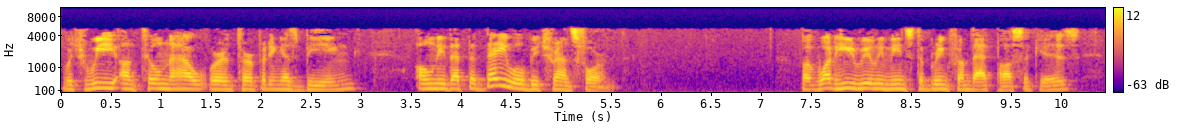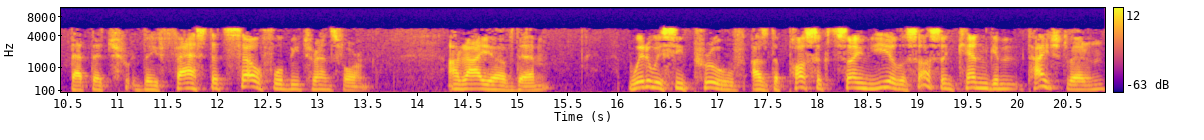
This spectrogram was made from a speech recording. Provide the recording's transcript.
which we until now were interpreting as being only that the day will be transformed. But what he really means to bring from that pasuk is that the, tr- the fast itself will be transformed. Araya of them. Where do we see proof as the pasuk Tzayim Yil Asasin can werden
